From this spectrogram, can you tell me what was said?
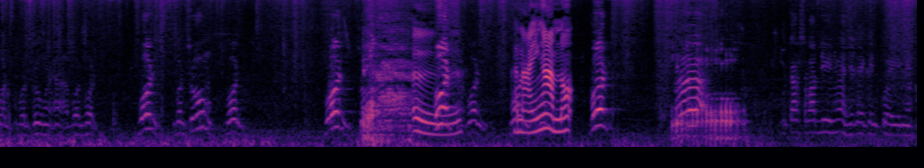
บนบนชุงอ่าบนบนบนบนชุงบนบนชุงเออบนบนขนาดงามเนาะบนเออจักสวัสดีนะที่ได้กินกล้วยเนี่ยเขา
